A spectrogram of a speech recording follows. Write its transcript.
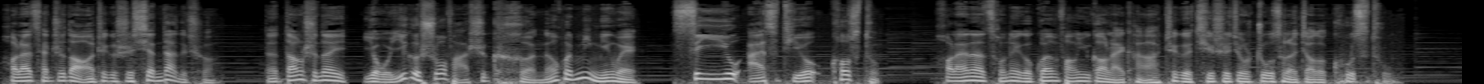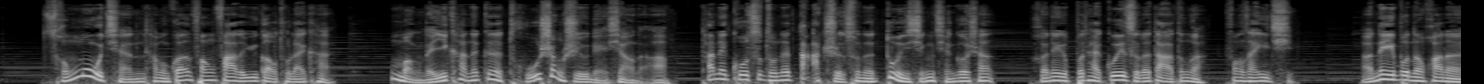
后来才知道啊，这个是现代的车。那当时呢有一个说法是可能会命名为 CUSTO Costu。后来呢？从那个官方预告来看啊，这个其实就是注册了叫做库斯图。从目前他们官方发的预告图来看，猛的一看，那跟途胜是有点像的啊。它那库斯图那大尺寸的盾形前格栅和那个不太规则的大灯啊放在一起，啊，内部的话呢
